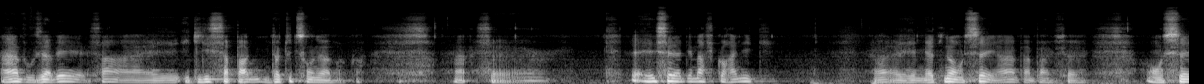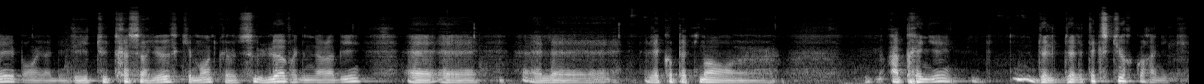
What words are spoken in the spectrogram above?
Hein, vous avez ça, il glisse ça dans toute son œuvre. C'est la démarche coranique. Et maintenant, on le sait. Hein, on sait, bon, il y a des études très sérieuses qui montrent que l'œuvre d'Ibn Arabi, elle, est, complètement euh, imprégnée de, la texture coranique.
